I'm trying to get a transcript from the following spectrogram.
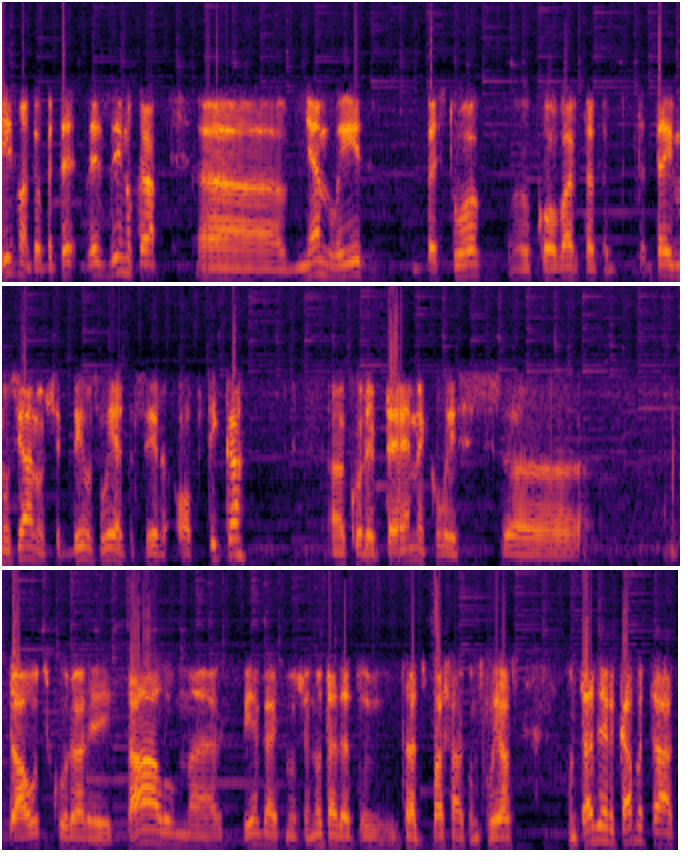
izmanto, bet es, zinu, ka uh, ņem līdzi bez to, ko var. Tad, te mums jānošķir divas lietas. Ir optika, kur ir tēmeklis, daudz, kur arī tālumērs, piegaismošana, nu, tāda, tāds pasākums liels. Un tad ir kabatāte,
